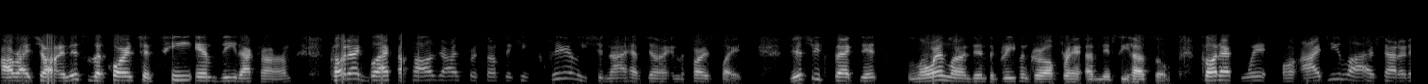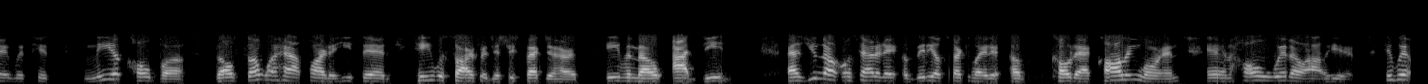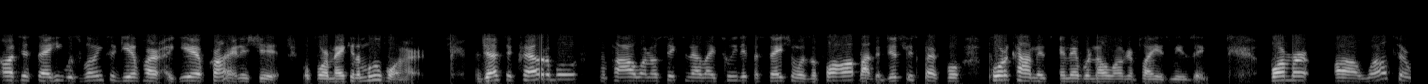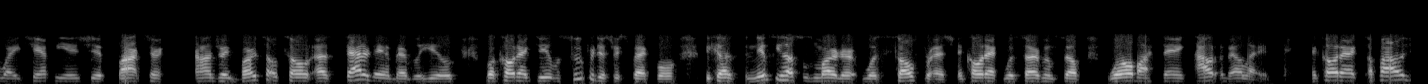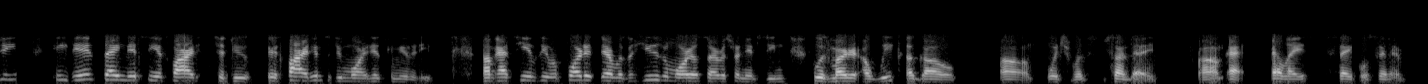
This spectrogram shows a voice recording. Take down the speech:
All right, y'all, and this is according to TMZ.com. Kodak Black apologized for something he clearly should not have done in the first place. Disrespected Lauren London, the grieving girlfriend of Nipsey Hussle. Kodak went on IG Live Saturday with his mea culpa, though somewhat half-hearted. He said he was sorry for disrespecting her, even though I did. As you know, on Saturday, a video circulated of Kodak calling Lauren and whole widow out here. He went on to say he was willing to give her a year of crying and shit before making a move on her. Justin Credible from Power 106 in LA tweeted the station was appalled by the disrespectful, poor comments, and they would no longer play his music. Former uh, welterweight championship boxer Andre Berto told us Saturday in Beverly Hills what Kodak did was super disrespectful because Nipsey Hussle's murder was so fresh, and Kodak would serve himself well by staying out of LA. And Kodak's apology, he did say Nipsey inspired to do inspired him to do more in his community. Um, as TMZ reported, there was a huge memorial service for Nipsey, who was murdered a week ago, um, which was Sunday, um, at LA's Staples Center.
